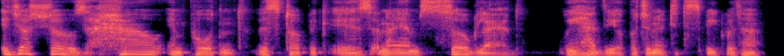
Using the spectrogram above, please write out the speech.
It just shows how important this topic is. And I am so glad we had the opportunity to speak with her.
